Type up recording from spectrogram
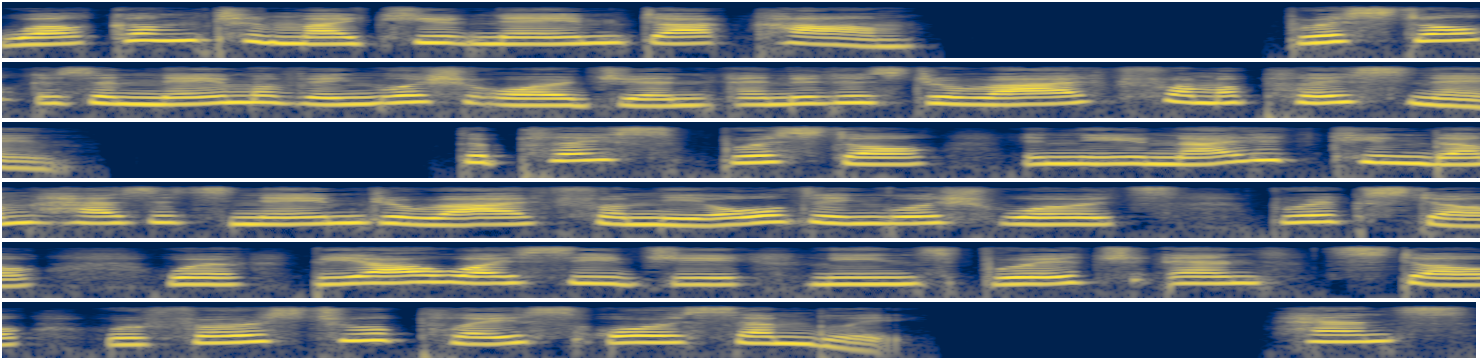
Welcome to mycutename.com. Bristol is a name of English origin and it is derived from a place name. The place, Bristol, in the United Kingdom has its name derived from the Old English words, Brigstow, where BRYCG means bridge and stow refers to a place or assembly. Hence,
